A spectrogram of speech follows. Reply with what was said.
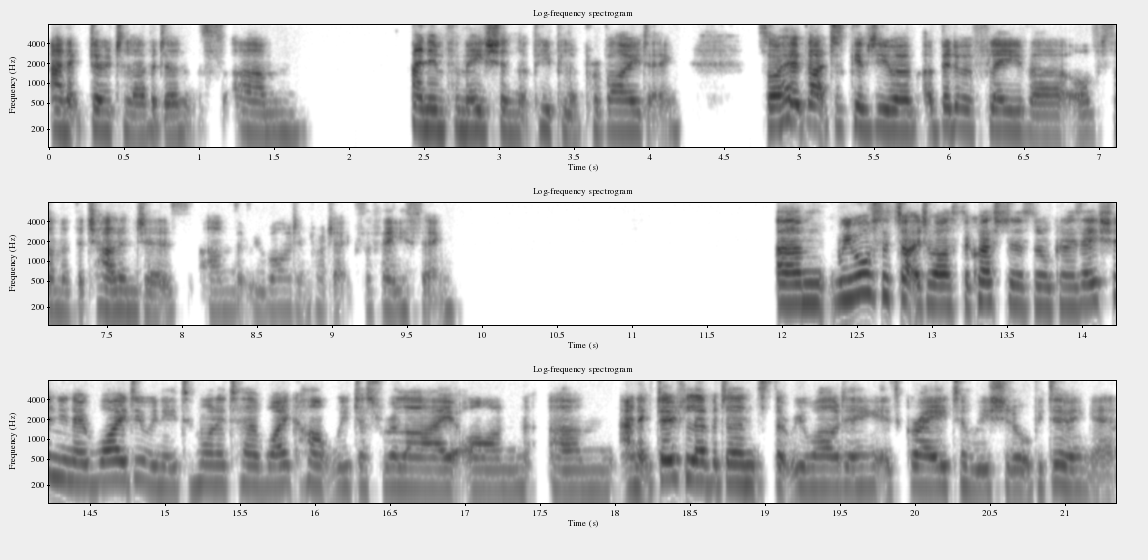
anecdotal evidence um, and information that people are providing. So I hope that just gives you a, a bit of a flavour of some of the challenges um, that rewilding projects are facing. Um, we also started to ask the question as an organisation, you know, why do we need to monitor? Why can't we just rely on um, anecdotal evidence that rewilding is great and we should all be doing it?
